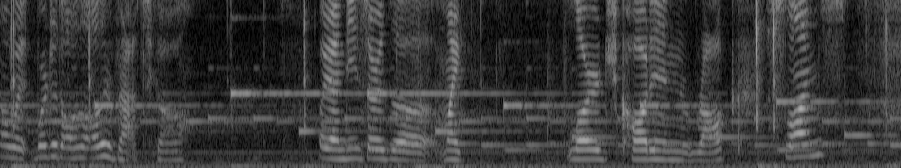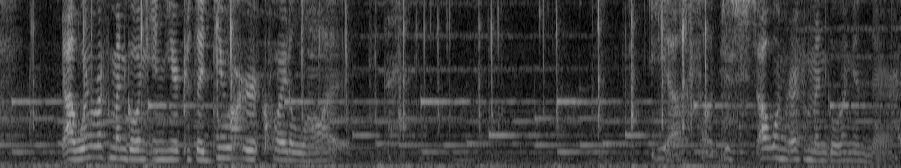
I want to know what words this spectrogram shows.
Oh wait, where did all the other bats go? Oh yeah, and these are the my large cotton rock slimes. I wouldn't recommend going in here because they do hurt quite a lot. Yeah, so just, I wouldn't recommend going in there.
